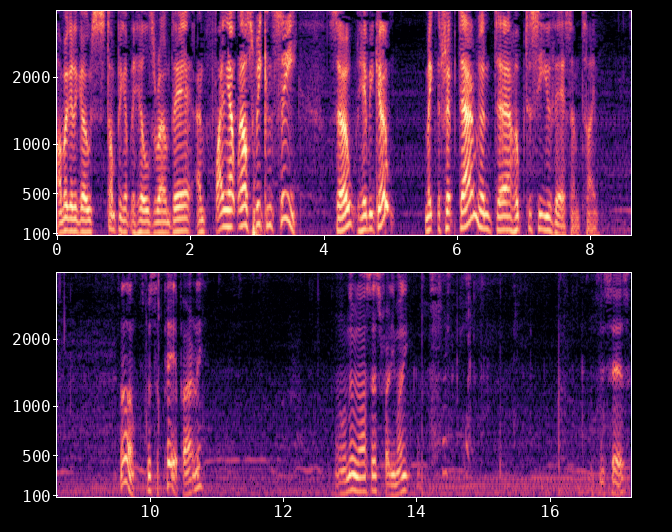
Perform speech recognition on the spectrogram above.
and we're going to go stomping up the hills around there and finding out what else we can see. So here we go. Make the trip down, and uh, hope to see you there sometime. Oh, supposed to pay apparently. Oh, no one asked us for any money. Where's the pig? It says.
